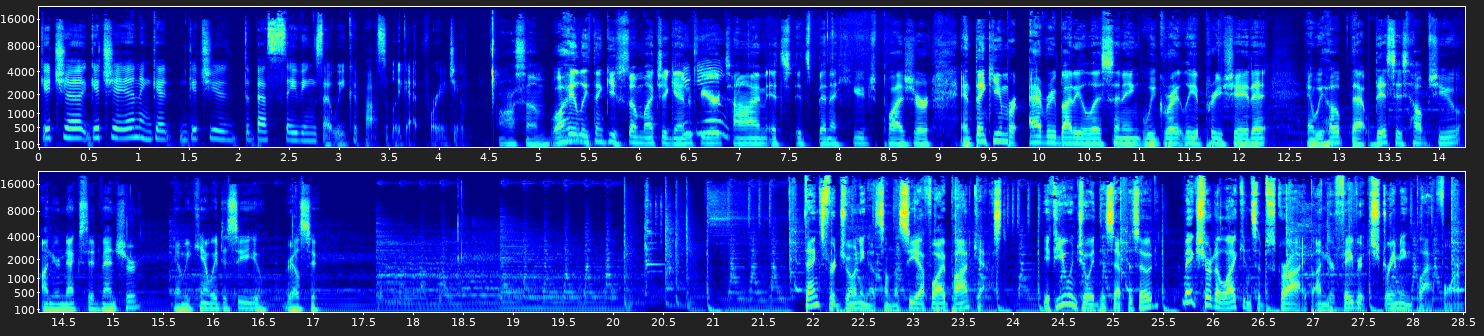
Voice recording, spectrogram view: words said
get you get you in and get get you the best savings that we could possibly get for you too. Awesome. Well, Haley, mm. thank you so much again Thank for your time. It's it's been a huge pleasure, and thank you for everybody listening. We greatly appreciate it, and we hope that this has helped you on your next adventure. And we can't wait to see you real soon. Thanks for joining us on the CFY podcast. If you enjoyed this episode, make sure to like and subscribe on your favorite streaming platform.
